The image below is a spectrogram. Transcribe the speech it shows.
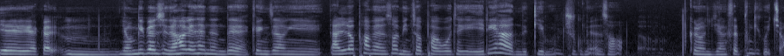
얘 약간 음, 연기 변신을 하긴 했는데 굉장히 날렵하면서 민첩하고 되게 예리한 느낌을 주면서 그런 뉘앙스를 풍기고 있죠.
